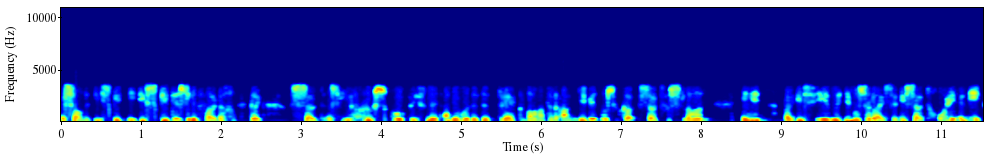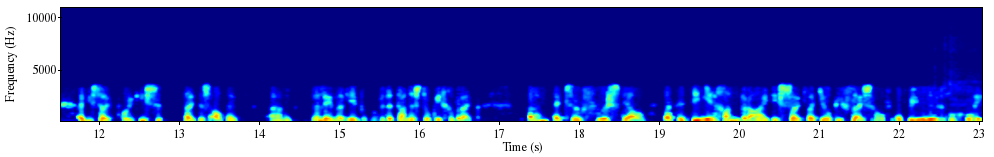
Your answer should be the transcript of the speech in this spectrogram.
sal dit nie skiet nie. Die skiet is eenvoudig. Kyk, sout is hygroskopies. Met ander woorde, dit trek water aan. Jy weet mos hoe sout verslaan en by die see moet jy mos reis en die sout gooi in die in die soutpotjies. Sout is altyd ehm um, belemmer. Jy moet 'n tandestokkie gebruik. Ehm um, ek sou voorstel dat indien jy gaan braai, die sout wat jy op die vleis of op die hoender gaan gooi,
